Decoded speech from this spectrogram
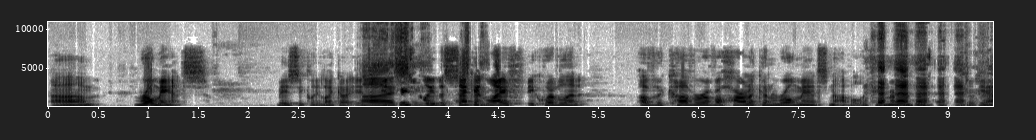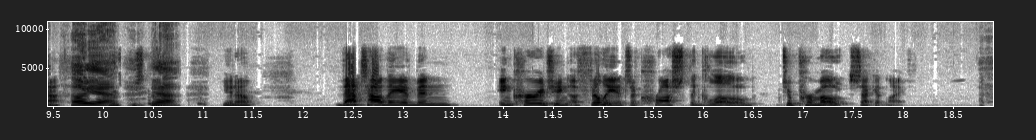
Um, romance, basically, like a, it's, it's basically the Second Life equivalent of the cover of a Harlequin romance novel, if you remember. yeah. Oh yeah. yeah. You know, that's how they have been encouraging affiliates across the globe to promote Second Life.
